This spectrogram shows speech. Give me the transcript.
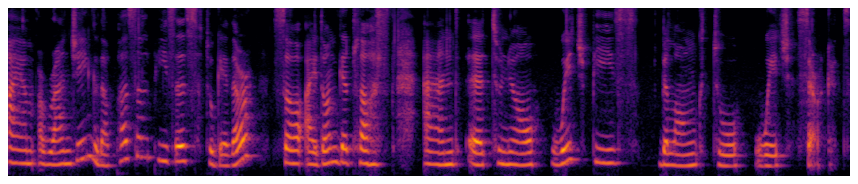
I am arranging the puzzle pieces together so I don't get lost and uh, to know which piece belong to which circuit.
